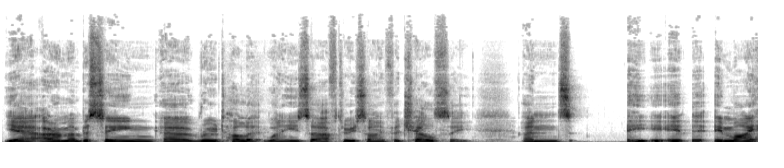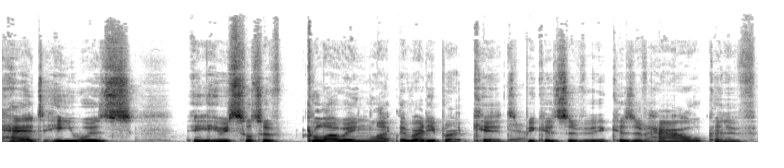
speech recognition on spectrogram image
Yeah, I remember seeing uh, Ruud Gullit when he's after he signed for Chelsea, and he, in my head he was he was sort of glowing like the Ready Brek kid Yeah. because of because of how kind of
